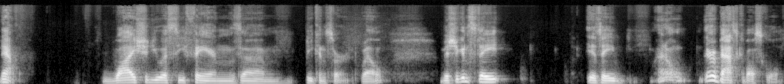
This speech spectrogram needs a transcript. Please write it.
Now, why should USC fans um, be concerned? Well, Michigan State is a I don't they're a basketball school.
